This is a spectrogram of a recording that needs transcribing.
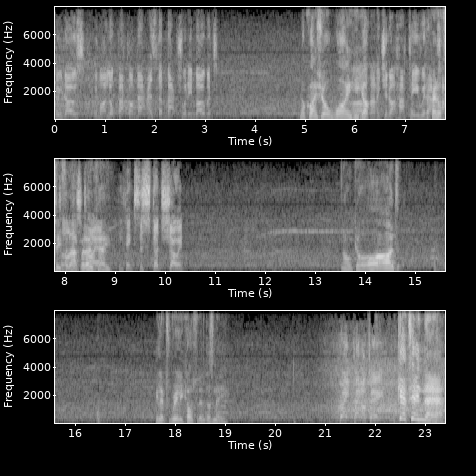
Who knows? We might look back on that as the match-winning moment. Not quite sure why he Oh, got the manager not happy with a penalty for that, but player. okay. He thinks the stud's showing. Oh God! He looks really confident, doesn't he? Great penalty. Get in there!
